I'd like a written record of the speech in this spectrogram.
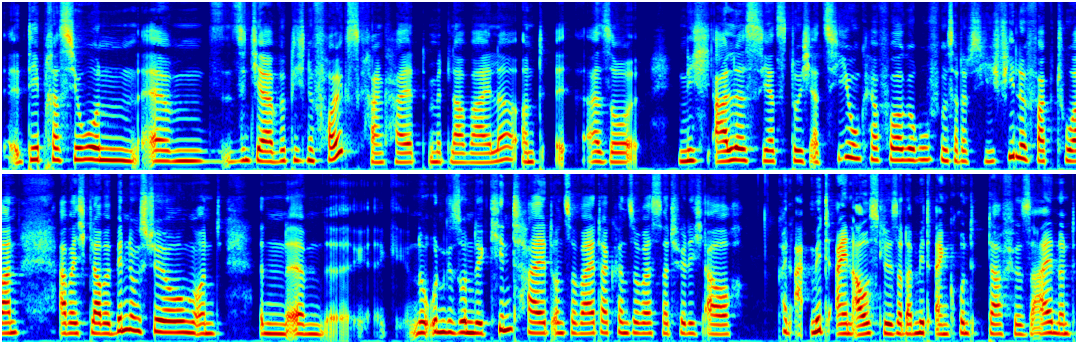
äh, Depressionen ähm, sind ja wirklich eine Volkskrankheit mittlerweile und äh, also nicht alles jetzt durch Erziehung hervorgerufen. Es hat natürlich viele Faktoren, aber ich glaube, Bindungsstörungen und ein, ähm, äh, eine ungesunde Kindheit und so weiter können sowas natürlich auch können mit ein Auslöser oder mit ein Grund dafür sein. Und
